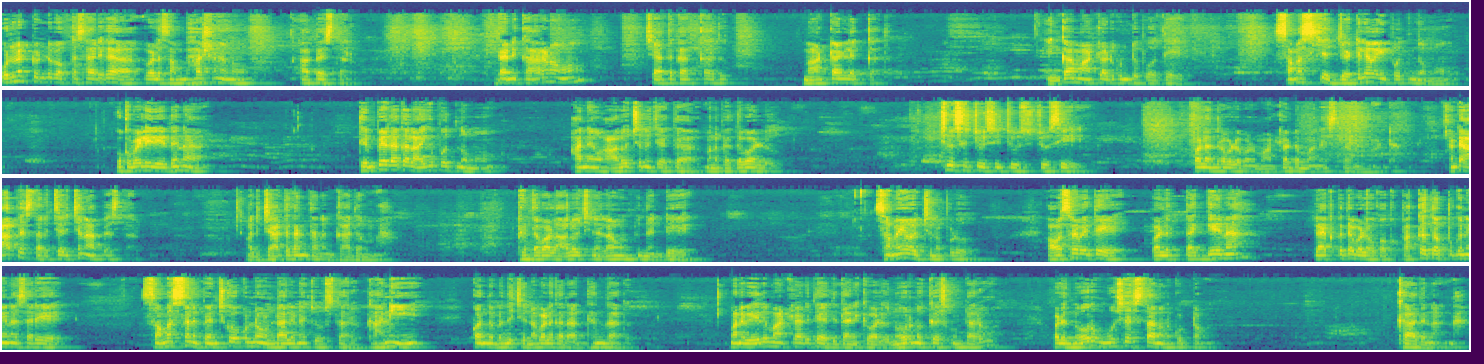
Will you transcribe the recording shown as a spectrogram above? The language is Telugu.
ఉన్నట్టుండి ఒక్కసారిగా వాళ్ళ సంభాషణను ఆపేస్తారు. దానికి కారణం చేతకాక కాదు మాట్లాడలేక కాదు. ఇంకా మాట్లాడుకుంటూ పోతే సమస్య జటిలం అయిపోతుందేమో ఒకవేళ ఇది ఏదైనా తెంపేదాకా లాగిపోతుందేమో అనే ఆలోచన చేత మన పెద్దవాళ్ళు చూసి చూసి చూసి చూసి వాళ్ళందరూ వాళ్ళు వాళ్ళు మాట్లాడడం మానేస్తారు అనమాట అంటే ఆపేస్తారు చర్చను ఆపేస్తారు. అది చేతకంతనం కాదమ్మా. పెద్దవాళ్ళ ఆలోచన ఎలా ఉంటుందంటే సమయం వచ్చినప్పుడు అవసరమైతే వాళ్ళు తగ్గైనా లేకపోతే వాళ్ళు ఒక్కొక్క పక్క తప్పుకునైనా సరే సమస్యను పెంచుకోకుండా ఉండాలనే చూస్తారు. కానీ కొంతమంది చిన్నవాళ్ళకి అది అర్థం కాదు. మనం ఏది మాట్లాడితే అది దానికి వాళ్ళు నోరు నొక్కేసుకుంటారు వాళ్ళు నోరు మూసేస్తారనుకుంటాం. కాదు నాన్న.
